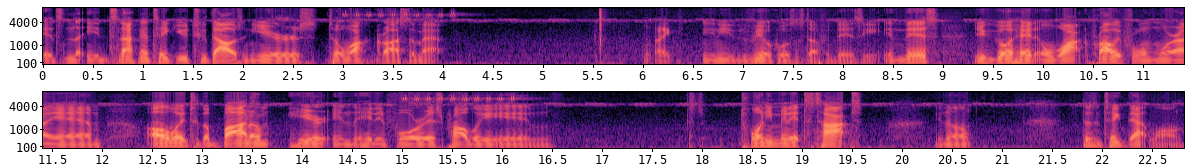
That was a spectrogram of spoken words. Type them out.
it's not, it's not going to take you 2,000 years to walk across the map. Like, you need vehicles and stuff in DayZ. In this, you can go ahead and walk probably from where I am all the way to the bottom here in the hidden forest, probably in 20 minutes tops. You know, doesn't take that long.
